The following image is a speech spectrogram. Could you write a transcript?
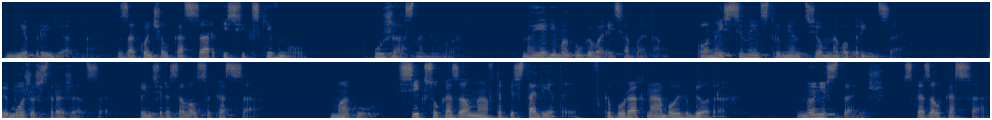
«Неприятно», — закончил Кассар и Сикс кивнул. «Ужасно, милорд. Но я не могу говорить об этом. Он истинный инструмент Темного Принца». «Ты можешь сражаться?» — поинтересовался Кассар. «Могу». Сикс указал на автопистолеты, в кобурах на обоих бедрах. «Но не станешь», — сказал Кассар.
